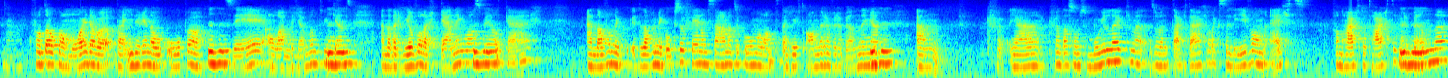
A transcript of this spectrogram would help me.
ja, ik vond dat ook wel mooi dat, we, dat iedereen dat ook open Mhm. zei, al aan het begin van het weekend. Mhm. En dat er heel veel herkenning was bij Mhm. elkaar. En dat vond, ik, dat vind ik ook zo fijn om samen te komen, want dat geeft andere verbindingen. Mhm. En ik, ja, ik vind dat soms moeilijk met zo'n dag- dagelijkse leven om echt van hart tot hart te Mhm. verbinden.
